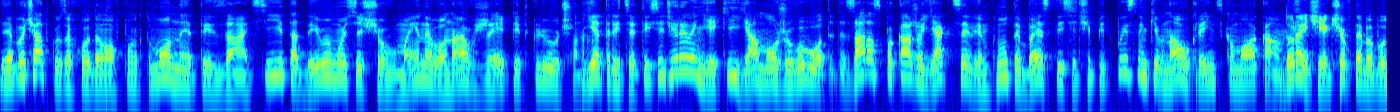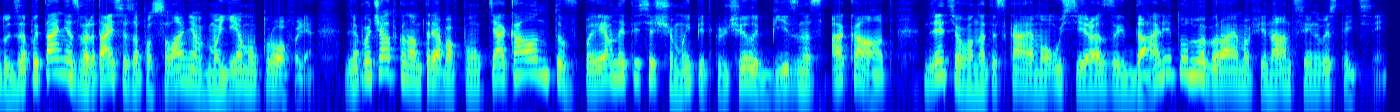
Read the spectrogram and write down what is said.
Для початку заходимо в пункт монетизації та дивимося, що в мене вона вже підключена. Є 30 тисяч гривень, які я можу виводити. Зараз покажу, як це вімкнути без тисячі підписників на українському аккаунті. До речі, якщо в тебе будуть запитання, звертайся за посиланням в моєму профілі. Для початку нам треба в пункті аккаунт впевнитися, що ми підключили бізнес-аккаунт. Для цього натискаємо усі рази далі. Тут вибираємо фінанси інвестиції.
